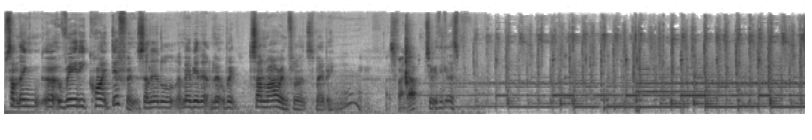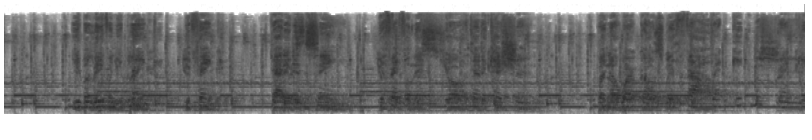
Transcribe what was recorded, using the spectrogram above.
something uh, really quite different. It's a little, maybe a little, little bit Sun Ra influenced, maybe. Let's find out. See what you think of this. You believe when you blink, you think that it isn't seen. Your faithfulness, your dedication. But no work goes without Recognition,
